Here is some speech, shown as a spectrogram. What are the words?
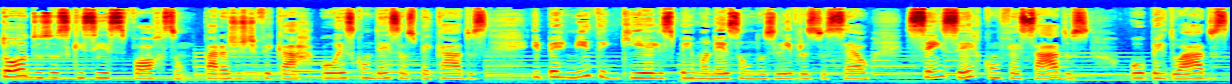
Todos os que se esforçam para justificar ou esconder seus pecados e permitem que eles permaneçam nos livros do céu sem ser confessados ou perdoados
